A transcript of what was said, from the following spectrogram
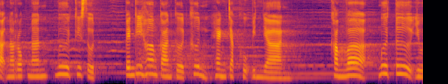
ตนรกนั้น มืดที่สุด เป็นที่ห้ามการเกิดขึ้นแห่งจักขุวิญญาณคำว่า มืดตื้ออยู่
